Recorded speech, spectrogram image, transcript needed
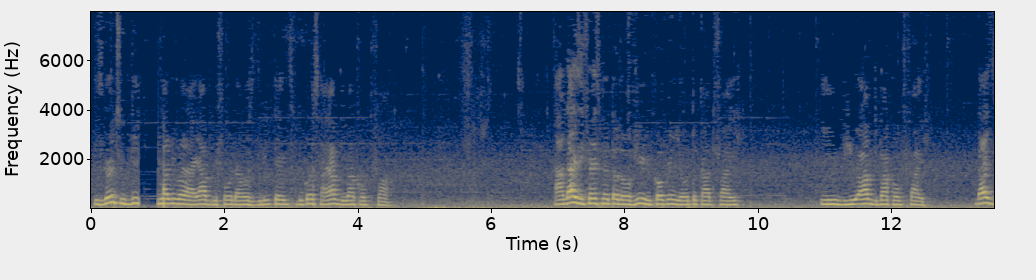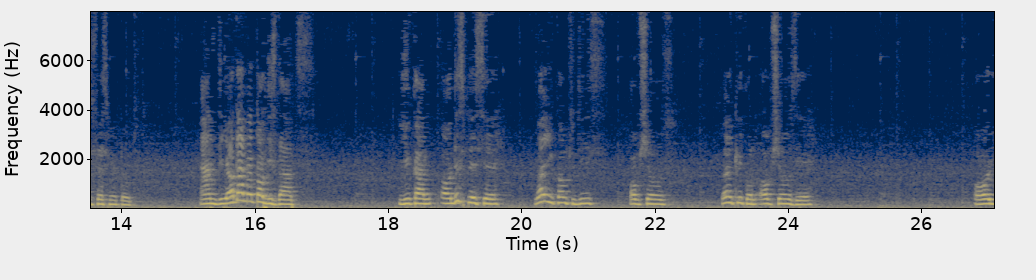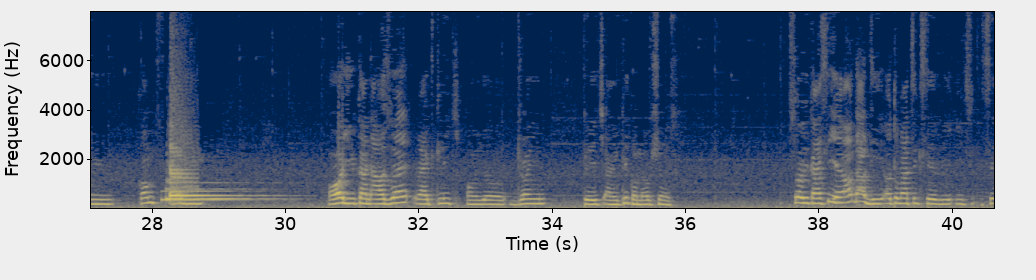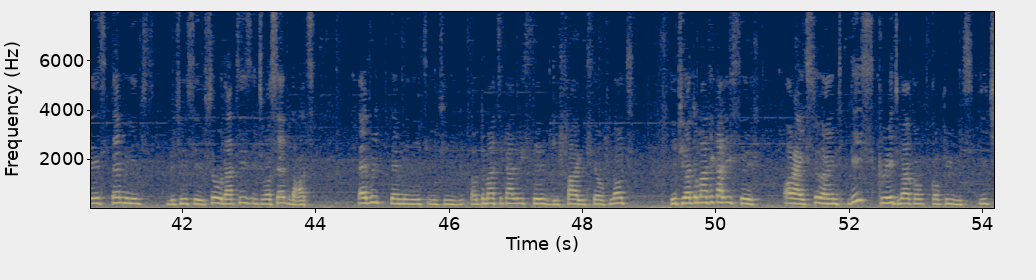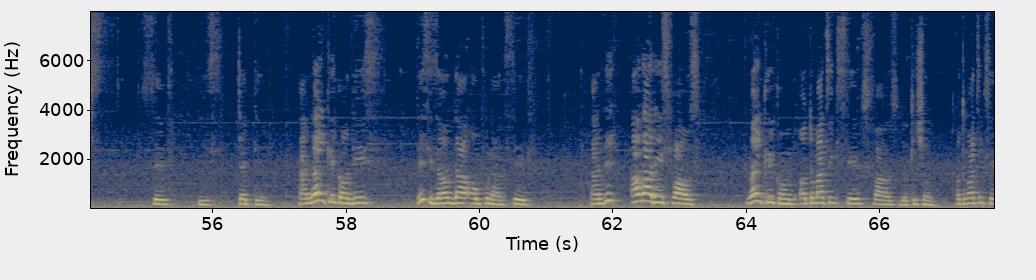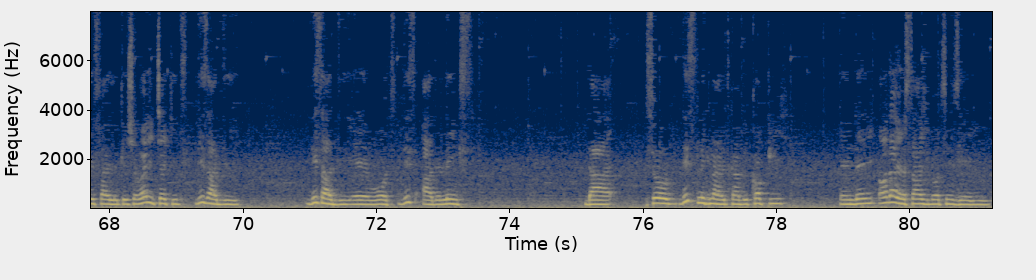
it's going to give exactly what I have before that was deleted because I have the backup file. And that is the first method of you recovering your AutoCAD file if you have the backup file. That is the first method and the other method is that you can on this place here when you come to these options when you click on options here or you come to or you can as well right click on your drawing page and click on options. So you can see here under the automatic save it says 10 minutes between saves. So that is it was said that every 10 minutes it will automatically save the file itself not it will automatically save. Alright so and this create backup copy with each save is checked in. And when you click on this this is under open and save. And this under these files when you click on automatic saves files location automatic save file location when you check it these are the these are the uh, what these are the links that so this link now it can be copied and then under your search buttons here you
